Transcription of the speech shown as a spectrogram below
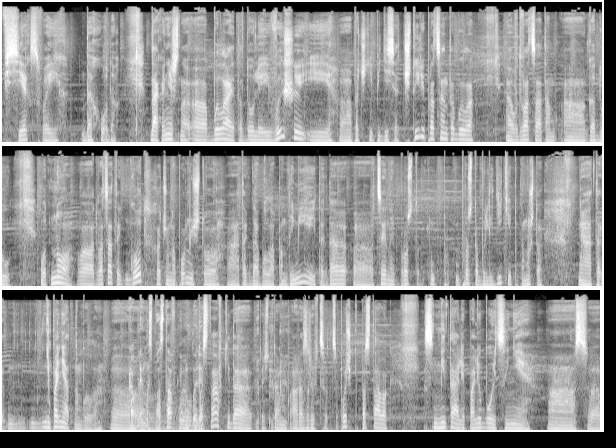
всех своих доходах. Да, конечно, э, была эта доля и выше, и э, почти 54% было э, в 2020 году. Вот, но 2020 год, хочу напомнить, что тогда была пандемия, и тогда цены просто, ну, просто были дикие, потому что непонятно было. Проблемы с поставками были. Поставки, да, то есть там разрыв цепочки поставок. Сметали по любой цене с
